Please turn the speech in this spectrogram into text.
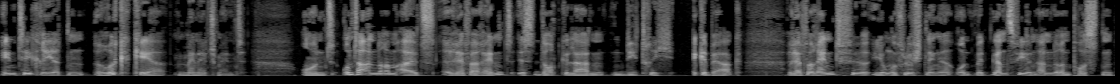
integrierten Rückkehrmanagement. Und unter anderem als Referent ist dort geladen Dietrich Eckeberg, Referent für junge Flüchtlinge und mit ganz vielen anderen Posten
